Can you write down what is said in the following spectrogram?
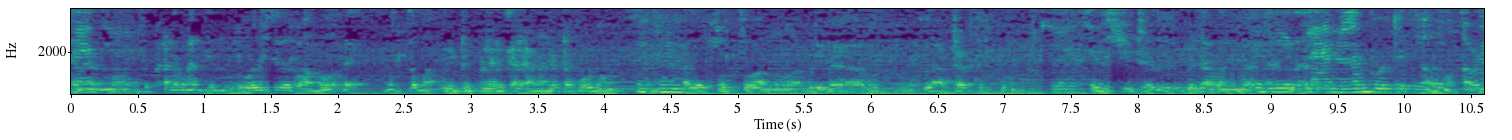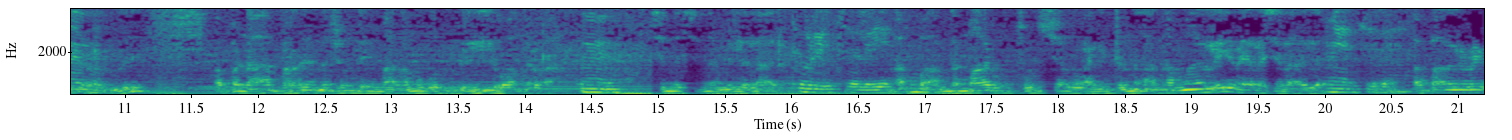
எல்லாரும் கடனை தின்னு ஒரு சிலர் வாங்குவாங்க. மொத்தமா வீட்டு பிள்ளைகள் கல்யாணம் கட்ட போகணும். அதை சொத்து வாங்கணும் அப்படிங்கிற லாட் எடுத்துட்டு போகணும் சரி, செடி ஷீட் எடுத்துட்டு போயிட்டு அவங்க பெரிய மாதிரி பிளான் எல்லாம் ஆமா போட்டிருக்கீங்க அப்படி வந்து அப்ப நான் பிறகு என்ன சொல்ல தெரியுமா? நமக்கு ஒரு மில்லு வாங்கலாம் சின்ன சின்ன மில்லெல்லாம் இருக்கு. அப்ப அந்த மாதிரி தொழிற்சாலை வாங்கிட்டோம்னா நம்மளே வேலை செய்யலாம் சரி. அப்ப அதனுடைய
